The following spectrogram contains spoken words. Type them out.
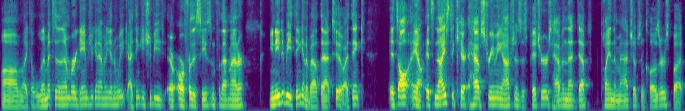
um, like a limit to the number of games you can have in a given week. I think you should be, or, or for the season for that matter. You need to be thinking about that too. I think it's all you know. It's nice to care, have streaming options as pitchers, having that depth, playing the matchups and closers, but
